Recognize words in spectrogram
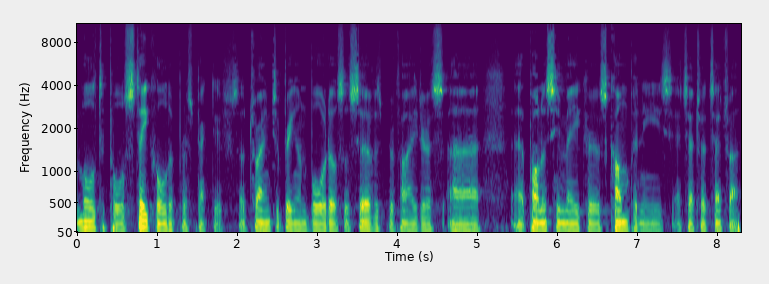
multiple stakeholder perspective. So trying to bring on board also service providers, uh, policymakers, companies, etc., etc.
